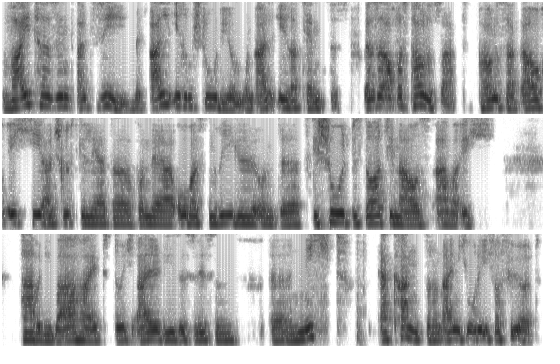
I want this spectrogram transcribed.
weiter sind als sie mit all ihrem Studium und all ihrer Kenntnis. Das ist auch, was Paulus sagt. Paulus sagt auch, ich hier ein Schriftgelehrter von der obersten Riege und äh, geschult bis dort hinaus, aber ich habe die Wahrheit durch all dieses Wissen äh, nicht erkannt, sondern eigentlich wurde ich verführt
